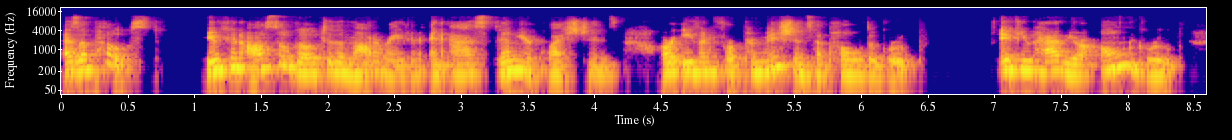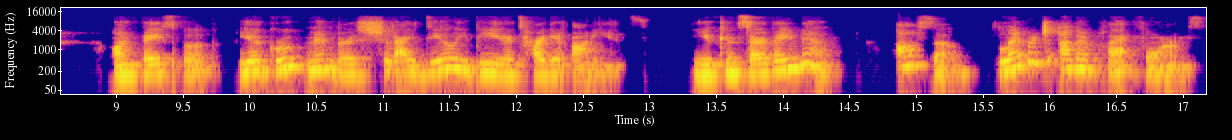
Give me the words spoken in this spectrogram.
as a post. You can also go to the moderator and ask them your questions or even for permission to poll the group. If you have your own group on Facebook, your group members should ideally be your target audience. You can survey them. Also, leverage other platforms,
